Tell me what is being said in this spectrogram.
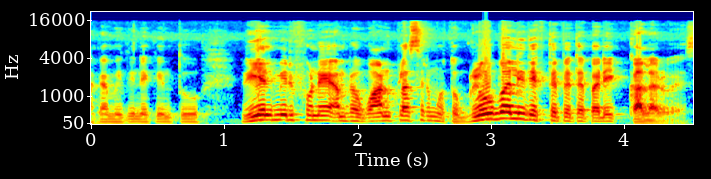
আগামী দিনে কিন্তু রিয়েলমির ফোনে আমরা ওয়ান প্লাসের মতো গ্লোবালি দেখতে পেতে পারি কালার ওয়েস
